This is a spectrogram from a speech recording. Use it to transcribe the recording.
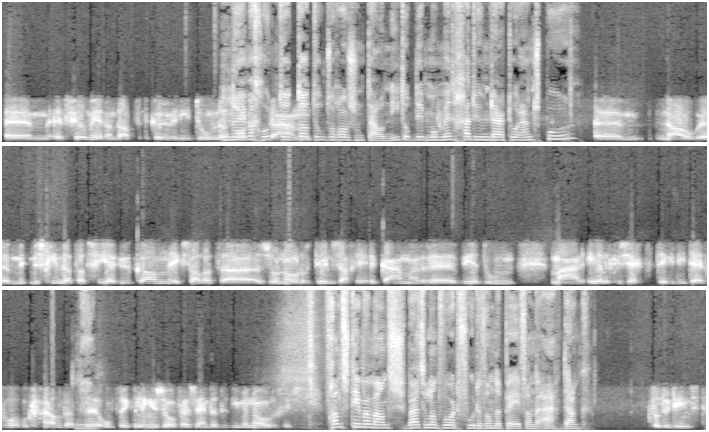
Um, veel meer dan dat kunnen we niet doen. Dat nee, maar goed, dat, dat doet Roosentaal niet op dit moment. Gaat u hem daartoe aansporen? Um, nou, uh, misschien dat dat via u kan. Ik zal het uh, zo nodig dinsdag in de Kamer uh, weer doen. Maar eerlijk gezegd, tegen die tijd hoop ik wel dat de ontwikkelingen zover zijn dat het niet meer nodig is. Frans Timmermans, buitenlandwoordvoerder van de PvdA. Dank. Tot uw dienst.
